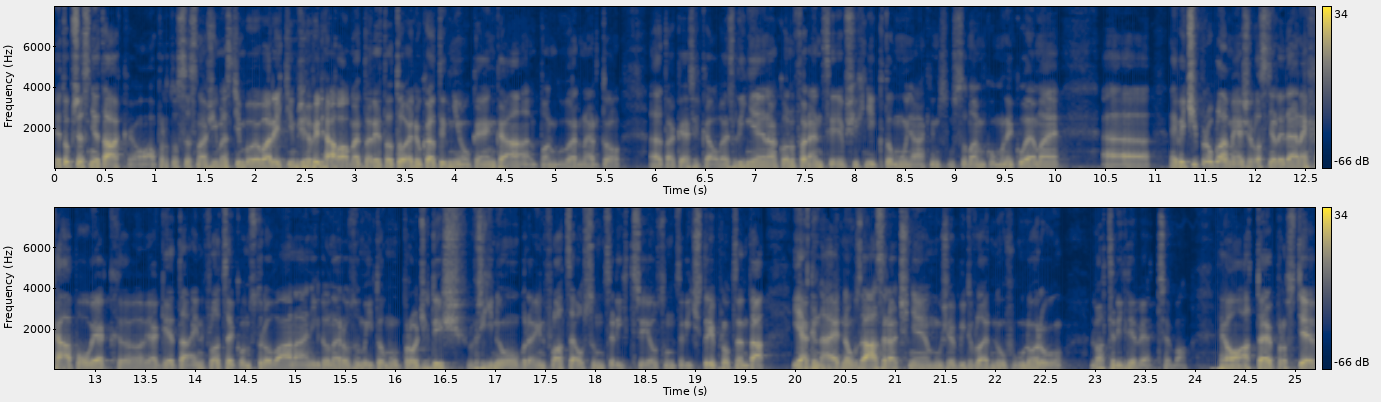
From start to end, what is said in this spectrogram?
Je to přesně tak, jo, a proto se snažíme s tím bojovat i tím, že vydáváme tady toto edukativní okénka. Pan guvernér to eh, také říkal ve Zlíně na konferenci, všichni k tomu nějakým způsobem komunikujeme. Eh, největší problém je, že vlastně lidé nechápou, jak, jak je ta inflace konstruována, nikdo nerozumí tomu, proč když v říjnu bude inflace 8,3, 8,4%, jak najednou zázračně může být v lednu, v únoru 2,9 třeba. Jo, a to je prostě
